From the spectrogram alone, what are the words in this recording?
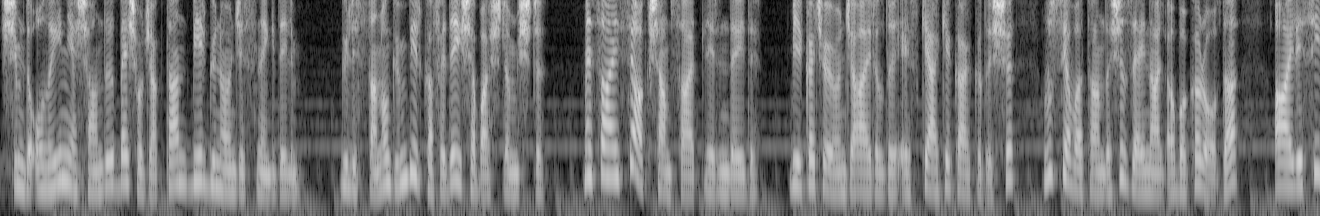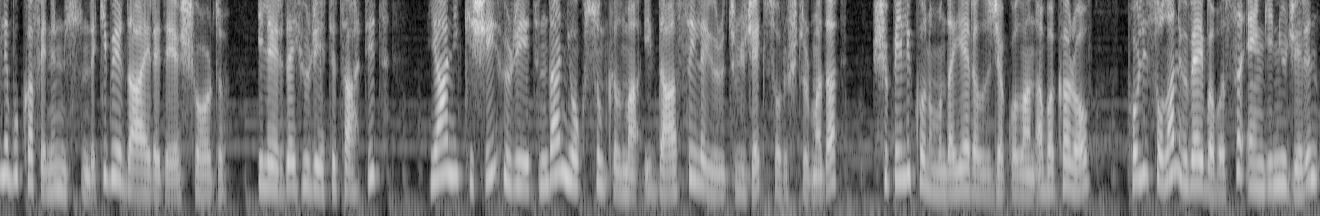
Şimdi olayın yaşandığı 5 Ocak'tan bir gün öncesine gidelim. Gülistan o gün bir kafede işe başlamıştı. Mesaisi akşam saatlerindeydi. Birkaç ay önce ayrıldığı eski erkek arkadaşı Rusya vatandaşı Zeynal Abakarov da ailesiyle bu kafenin üstündeki bir dairede yaşıyordu. İleride hürriyeti tahdit, yani kişiyi hürriyetinden yoksun kılma iddiasıyla yürütülecek soruşturmada şüpheli konumunda yer alacak olan Abakarov, polis olan üvey babası Engin Yücer'in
